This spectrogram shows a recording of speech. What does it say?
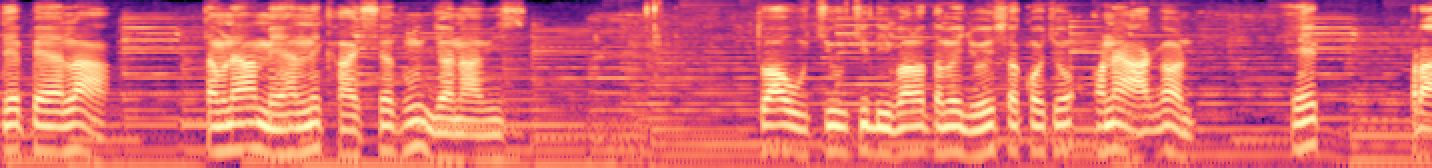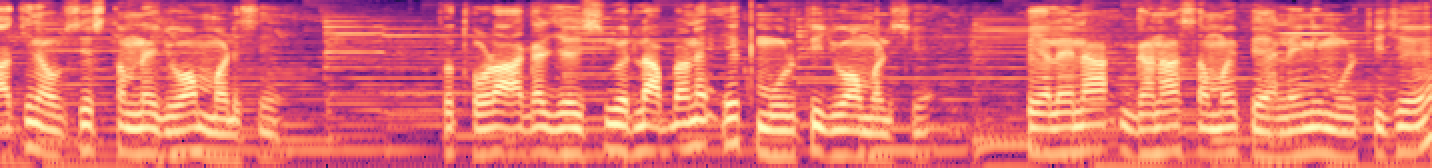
તે પહેલાં તમને આ મહેલની ખાસિયત હું જણાવીશ. તો આ ઊંચી ઊંચી દિવાલો તમે જોઈ શકો છો અને આગળ એક પ્રાચીન અવશેષ તમને જોવા મળશે. તો થોડા આગળ જઈશું એટલે આપણને એક મૂર્તિ જોવા મળશે. પહેલેના ઘણા સમય પહેલેની મૂર્તિ છે.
